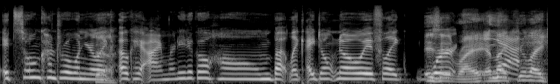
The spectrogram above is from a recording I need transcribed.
it's so uncomfortable when you're like, okay, I'm ready to go home, but like I don't know if like Is it right? And yeah. like you're like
